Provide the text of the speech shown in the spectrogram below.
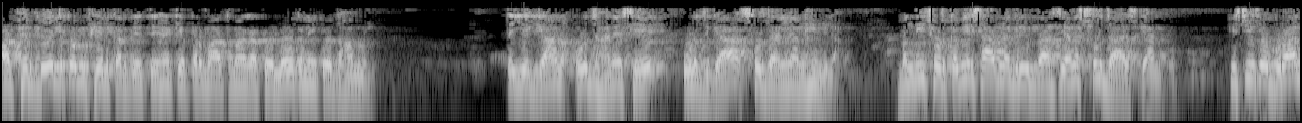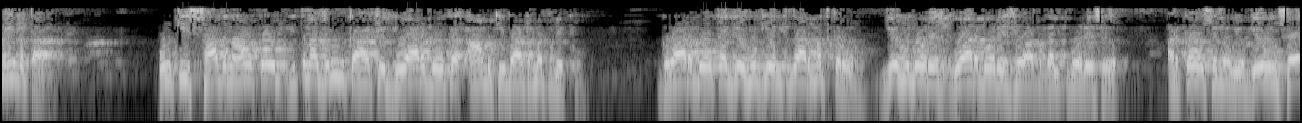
और फिर वेद को भी फेल कर देते हैं कि परमात्मा का कोई लोक नहीं, कोई धाम नहीं। तो ये ज्ञान उलझाने से उड़ गया सुलझानिया नहीं मिला। बंदी छोड़ कबीर साहब ने, गरीबदास जी ने सुलझाया इस ज्ञान को। किसी को बुरा नहीं बताया उनकी साधनाओं को इतना ज़रूर कहा कि गुआर बो कर आम की बात मत देखो। गुआर बो कर गेहूँ की इंतज़ार मत करो। गेहूँ बोरे गुआर बोरे सो आप, गलत बोरे से। और कहो सुनो ये गेहूँ से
